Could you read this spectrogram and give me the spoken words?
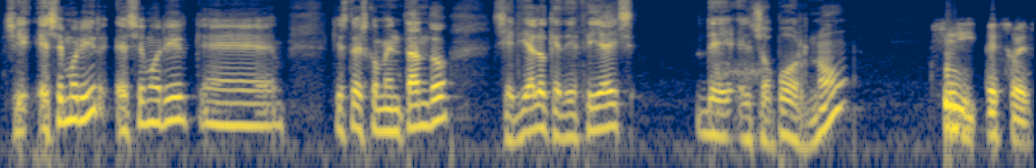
Sí, ese morir, ese morir que, que estáis comentando sería lo que decíais del sopor, ¿no? Sí, eso es.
